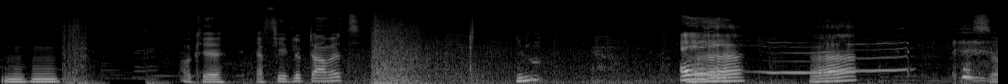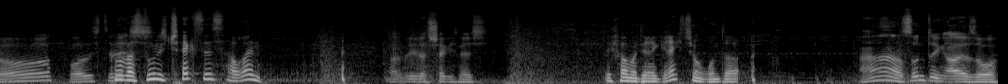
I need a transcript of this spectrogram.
Mhm. Okay. Ja, viel Glück damit. Ey, so, vorsichtig. guck mal, was du nicht checkst ist, hau rein. Ah, Wie, das check ich nicht. Ich fahr mal direkt rechts schon runter. Ah, so ein Ding also.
